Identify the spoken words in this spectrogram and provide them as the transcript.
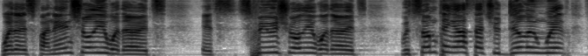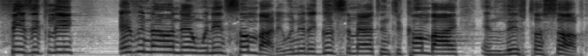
Whether it's financially, whether it's, it's spiritually, whether it's with something else that you're dealing with physically, every now and then we need somebody. We need a good Samaritan to come by and lift us up,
